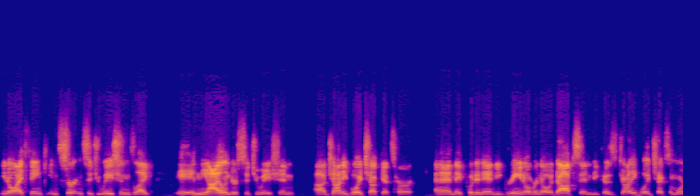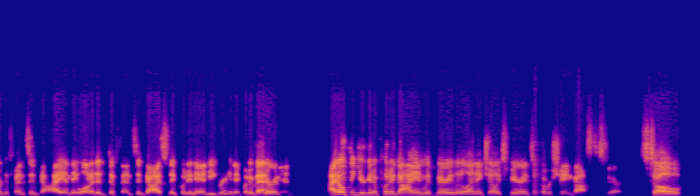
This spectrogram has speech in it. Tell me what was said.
You know, I think in certain situations, like in the Islanders situation, uh, Johnny Boychuk gets hurt, and they put in Andy Green over Noah Dobson because Johnny Boychuk's a more defensive guy, and they wanted a defensive guy, so they put in Andy Green. They put a veteran in. I don't think you're going to put a guy in with very little NHL experience over Shane Gostisbehere. So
